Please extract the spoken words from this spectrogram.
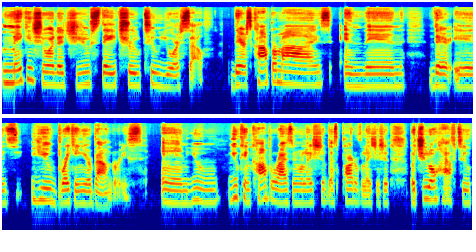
making sure that you stay true to yourself. There's compromise, and then there is you breaking your boundaries and you you can compromise in relationship that's part of relationship but you don't have to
